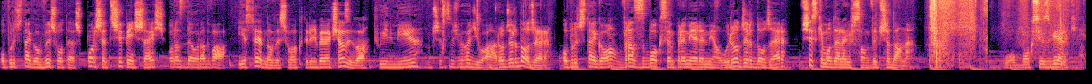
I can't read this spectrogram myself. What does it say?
Oprócz tego wyszło też Porsche 356 oraz Deora 2. I jeszcze jedno wyszło, które nie wiem jak się nazywa. Twin Mill, no przecież coś wychodziło. A, Roger Dodger. Oprócz tego wraz z boksem premierę miał Roger Dodger. Wszystkie modele już są wyprzedane. Ło, boks jest wielki.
